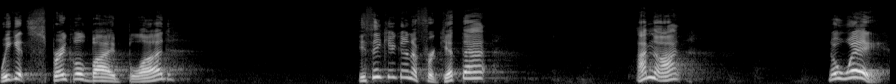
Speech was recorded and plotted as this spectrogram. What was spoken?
We get sprinkled by blood. You think you're going to forget that? I'm not. No way.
